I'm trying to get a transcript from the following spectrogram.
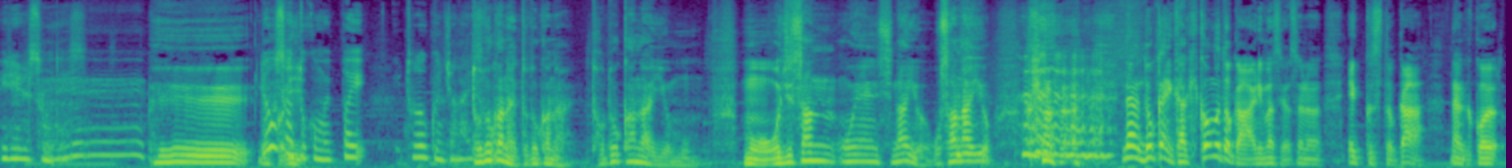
入れるそうです。へえりょうさんとかもいっぱい届くんじゃないですか？届かない届かない届かないよもう。もうおじさん応援しないよ。押さないよ。なんかどっかに書き込むとかありますよ。その X とか。なんかこう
